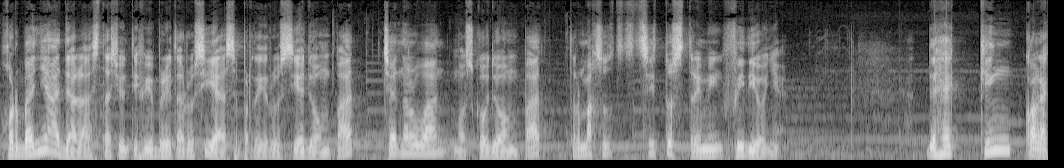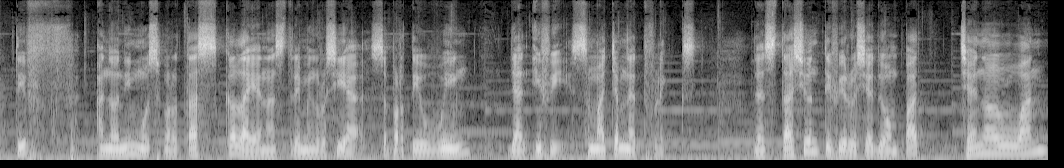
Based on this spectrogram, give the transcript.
Korbannya adalah stasiun TV berita Rusia seperti Rusia 24, Channel One, Moskow 24, termasuk situs streaming videonya. The Hacking Collective Anonymous meretas ke layanan streaming Rusia seperti Wing dan Ivi, semacam Netflix. Dan stasiun TV Rusia 24, Channel One,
